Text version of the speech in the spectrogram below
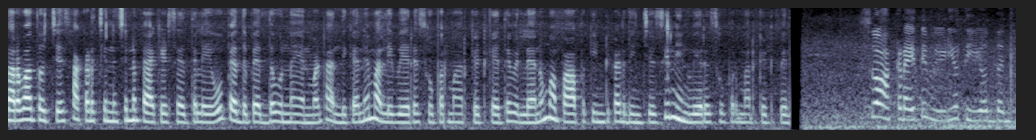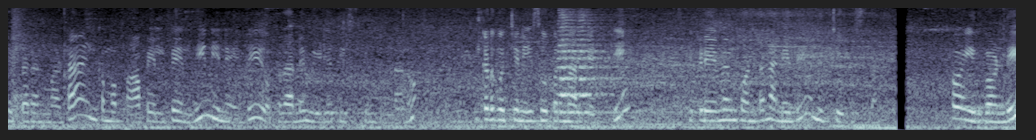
తర్వాత వచ్చేసి అక్కడ చిన్న చిన్న ప్యాకెట్స్ అయితే లేవు పెద్ద పెద్ద ఉన్నాయన్నమాట. అందుకనే మళ్ళీ వేరే సూపర్ మార్కెట్కి అయితే వెళ్ళాను. మా పాపకి ఇంటికాడ దించేసి నేను వేరే సూపర్ మార్కెట్కి వెళ్ళాను. సో అక్కడైతే వీడియో తీయొద్దని చెప్పారనమాట ఇంకా మా పాప వెళ్ళిపోయింది. నేనైతే ఒకదాన్నే వీడియో తీసుకుంటున్నాను. ఇక్కడికి వచ్చాను ఈ సూపర్ మార్కెట్కి. ఇక్కడ ఏమేమి కొంటాను అనేది మీకు చూపిస్తాను. సో ఇదిగోండి.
